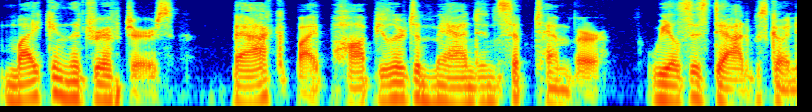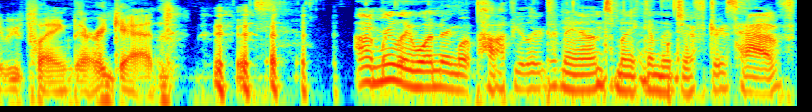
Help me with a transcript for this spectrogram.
Mike and the Drifters. Back by popular demand in September. Wheels' dad was going to be playing there again. I'm really wondering what popular demand Mike and the Drifters have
